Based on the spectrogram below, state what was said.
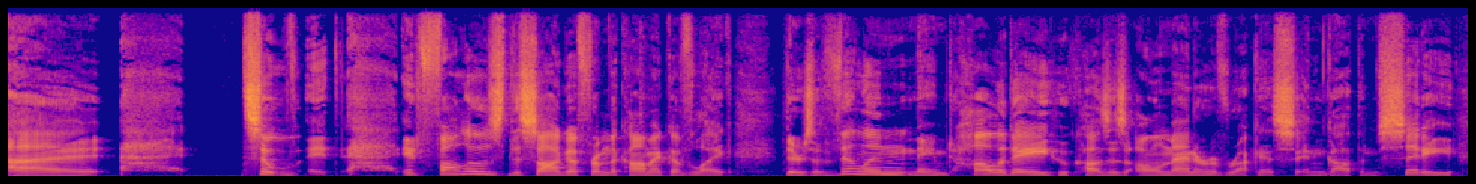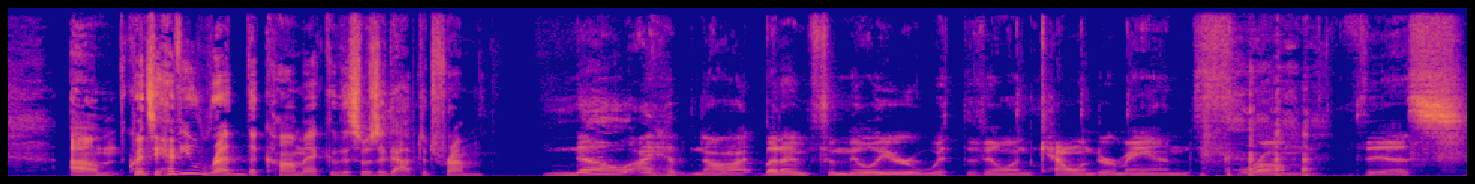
Uh, so it, it follows the saga from the comic of like there's a villain named Holiday who causes all manner of ruckus in Gotham City. Um, Quincy, have you read the comic this was adapted from? No, I have not, but I'm familiar with the villain Calendar Man from this.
